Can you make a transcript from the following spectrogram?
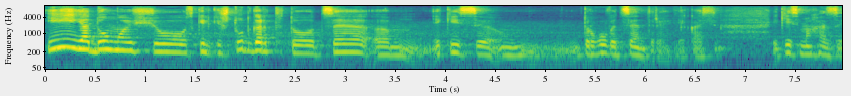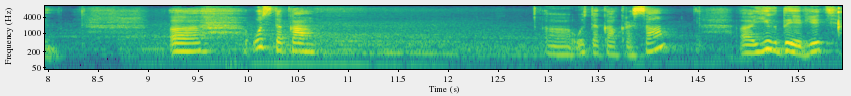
І я думаю, що оскільки Штутгарт, то це ем, якийсь ем, торговий центр, якась, якийсь магазин. Е, ось така Е, Ось така краса. Е, Їх дев'ять.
